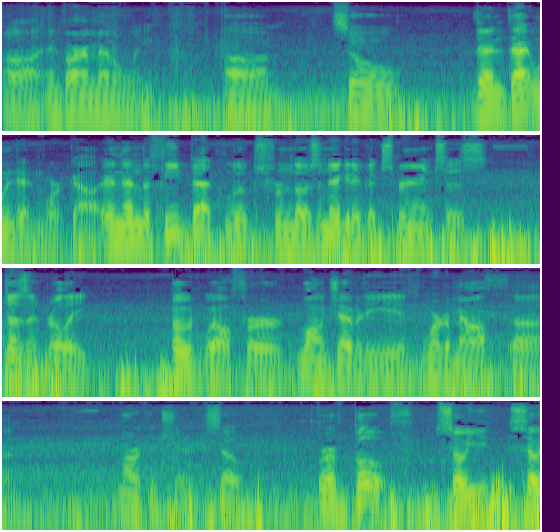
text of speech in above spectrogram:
uh, environmentally. Um, so then that one didn't work out. And then the feedback loops from those negative experiences doesn't really bode well for longevity and word of mouth uh, market share. So or both. So you, so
